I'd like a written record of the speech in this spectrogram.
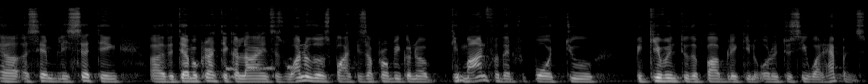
uh, Assembly sitting, uh, the Democratic Alliance, as one of those parties, are probably going to demand for that report to be given to the public in order to see what happens.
